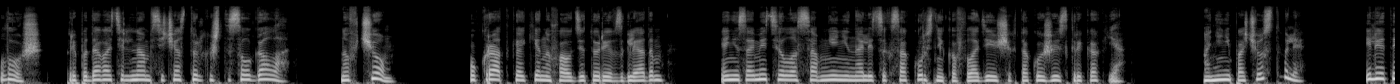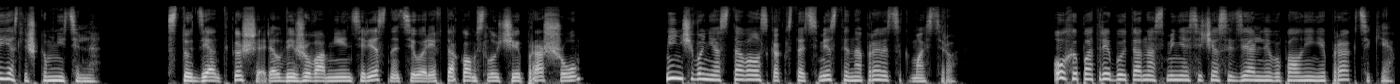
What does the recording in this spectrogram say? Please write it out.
Ложь. Преподаватель нам сейчас только что солгала. Но в чем? Украдкой окинув аудиторию взглядом, — я не заметила сомнений на лицах сокурсников, владеющих такой же искрой, как я. Они не почувствовали? Или это я слишком мнительна? «Студентка Шерил, вижу, вам не интересна теория. В таком случае прошу». Мне ничего не оставалось, как встать с места и направиться к мастеру. Ох, и потребует она с меня сейчас идеальное выполнение практики.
